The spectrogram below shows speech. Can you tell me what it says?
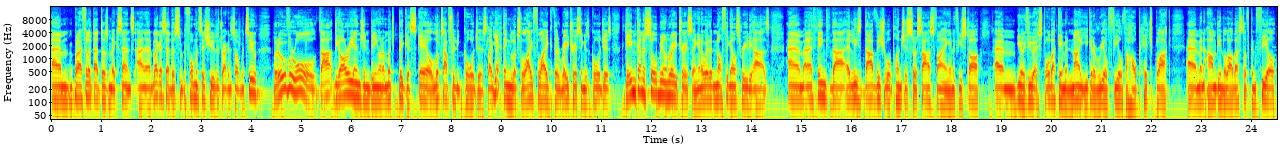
Um, but I feel like that does make sense. And um, like I said, there's some performance issues with Dragon's Dogma 2, but overall, that the RE engine being on a much bigger scale looks absolutely gorgeous. Like Yeah. that thing looks lifelike. The ray tracing is gorgeous. The game kind of sold me on ray tracing in a way that nothing else really has. Um, and I think that at least that visual punch is so satisfying. And if you start, um, you know, if you explore that game at night, you get a real feel for how pitch black um, and ambient a lot of that stuff can feel,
